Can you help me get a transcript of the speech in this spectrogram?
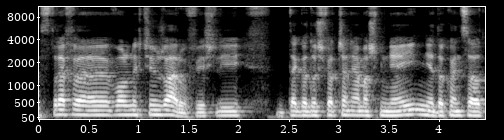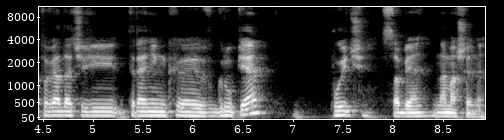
strefę wolnych ciężarów. Jeśli tego doświadczenia masz mniej, nie do końca odpowiada Ci trening w grupie, pójdź sobie na maszyny.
